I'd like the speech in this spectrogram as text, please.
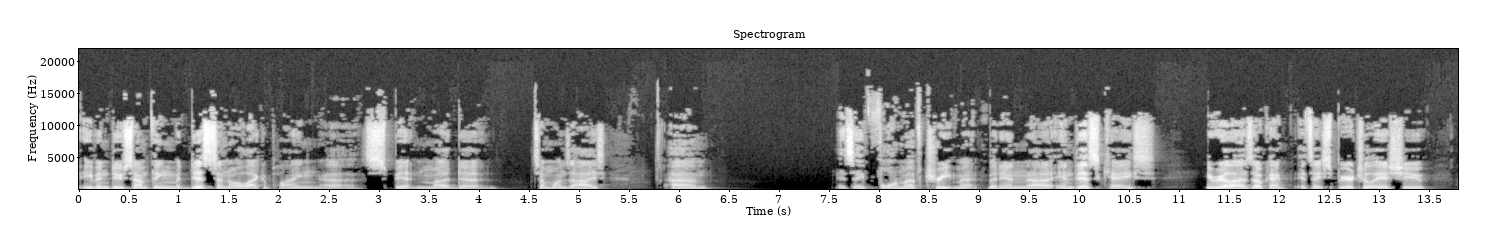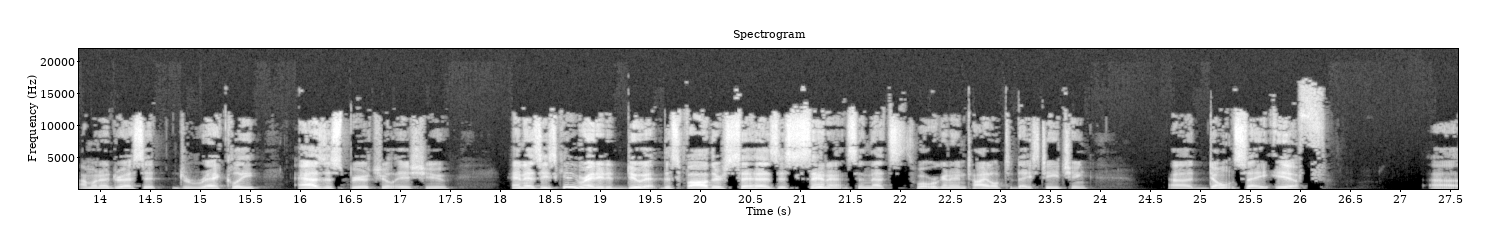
even do something medicinal, like applying uh, spit and mud to someone's eyes. Um, it's a form of treatment. But in uh, in this case, he realized, okay, it's a spiritual issue. I'm going to address it directly as a spiritual issue. And as he's getting ready to do it, this father says this sentence, and that's what we're going to entitle today's teaching uh, don't say if. Uh,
